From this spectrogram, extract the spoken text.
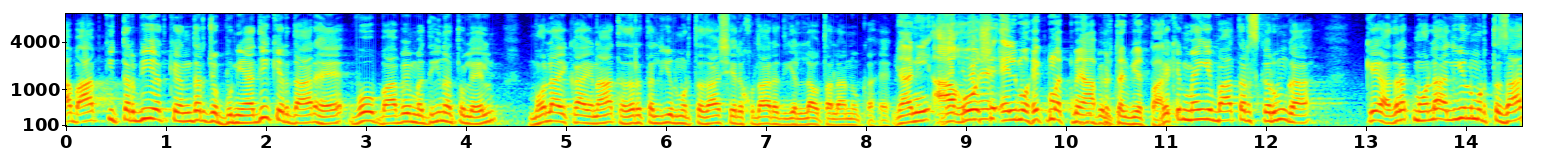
اب آپ کی تربیت کے اندر جو بنیادی کردار ہے وہ باب مدینہ العلم مولا کائنات حضرت علی المرتضی شیر خدا رضی اللہ تعالیٰ عنہ کا ہے۔ یعنی آغوش علم و حکمت میں آپ پھر تربیت پا ہیں۔ لیکن میں یہ بات عرض کروں گا کہ حضرت مولا علی المرتضی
